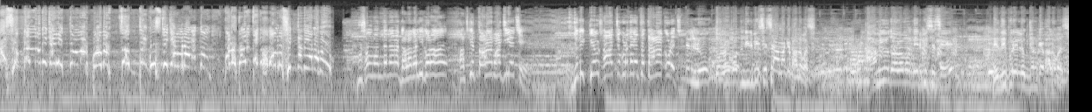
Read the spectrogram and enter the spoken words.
এই শুভেন্দু অধিকারী তোমার বাবার চোদ্দ গোষ্ঠীকে আমরা একদম গণতান্ত্রিক ভাবে আমরা শিক্ষা দিয়ে দেবো। মুসলমানদের নানা গালাগালি করা হয়? আজকে তারা বাঁচিয়েছে যদি কেউ সাহায্য করে থাকে তারা করেছে। লোক দলমত নির্বিশেষে আমাকে ভালোবাসে। আমিও দলমত নির্বিশেষে মেদিনীপুরের লোকজনকে ভালোবাসি।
